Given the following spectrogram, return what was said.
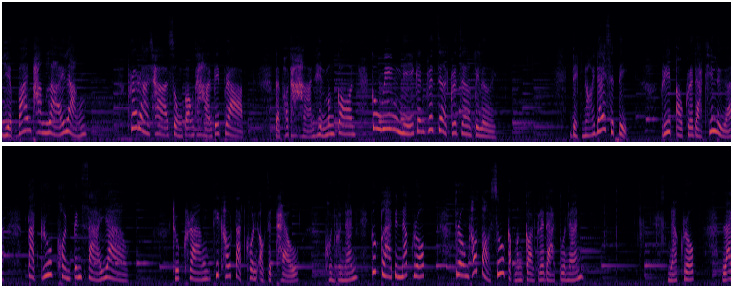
เหยียบบ้านพังหลายหลัง พระราชาส่งกองทหารไปปราบ แต่พอทหารเห็นมังกรก็วิ่งหนีกันกระเจิดกระเจิงไปเลย เด็กน้อยได้สติ รีบเอากระดาษที่เหลือ ตัดรูปคนเป็นสายยาว ทุกครั้งที่เขาตัดคนออกจากแถว คนคนนั้นก็กลายเป็นนักรบ ตรงเข้าต่อสู้กับมังกรกระดาษตัวนั้น นักรบ ไล่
